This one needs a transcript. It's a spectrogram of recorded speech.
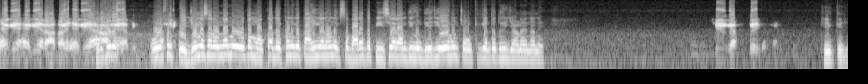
ਹੈਗੇ ਆ ਹੈਗੇ ਆ ਰਾਤ ਵਾਲੇ ਹੈਗੇ ਆ ਆ ਗਏ ਆ ਫਿਰ ਉਹ ਫਿਰ ਭੇਜੋ ਨਾ ਸਰ ਉਹਨਾਂ ਨੂੰ ਉਹ ਤਾਂ ਮੌਕਾ ਦੇਖਣਗੇ ਤਾਂ ਹੀ ਆ ਹੁਣ 112 ਤੇ ਪੀਸੀਆਰ ਆਂਦੀ ਹੁੰਦੀ ਹੈ ਜੀ ਇਹ ਹੁਣ ਚੌਂਕੀ ਕਹਿੰਦੇ ਤੁਸੀਂ ਜਾਣਾ ਇਹਨਾਂ ਨੇ। ਠੀਕ ਆ ਭੇਜ ਦਿੰਦੇ ਹਾਂ। ਠੀਕ ਹੈ ਜੀ।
